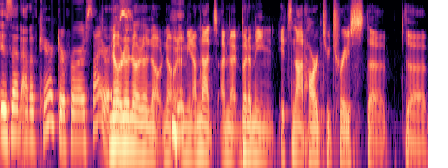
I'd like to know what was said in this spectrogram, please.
is that out of character for Osiris? no, no, no, no, no, no. I mean, I'm not. I'm not. But I mean, it's not hard to trace the the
